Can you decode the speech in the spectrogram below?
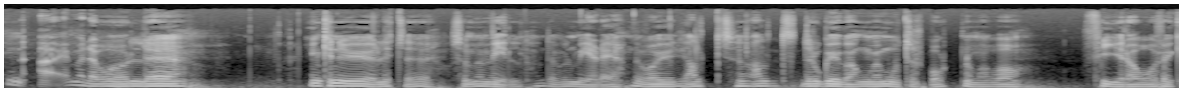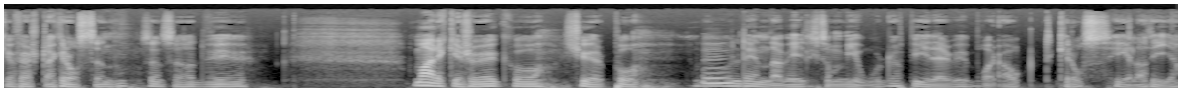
Nej, men det var väl... Eh, en kunde ju göra lite som en vill. Det är väl mer det. Det var ju allt, allt drog igång med motorsport när man var fyra år fick jag första crossen. Sen så hade vi markersök och kör på. Det var Mm. det enda vi liksom gjorde uppe i där. Vi bara åkt cross hela tiden.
